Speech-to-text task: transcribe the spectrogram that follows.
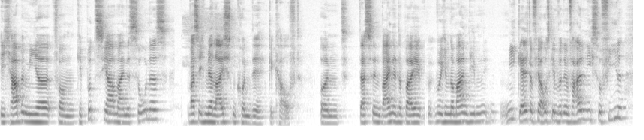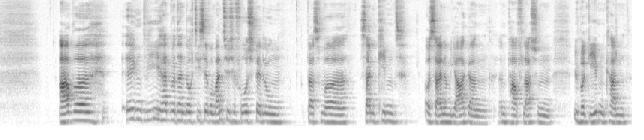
Ich habe mir vom Geburtsjahr meines Sohnes, was ich mir leisten konnte, gekauft. Und das sind Weine dabei, wo ich im normalen Leben nie Geld dafür ausgeben würde, und vor allem nicht so viel. Aber irgendwie hat man dann doch diese romantische Vorstellung, dass man seinem Kind aus seinem Jahrgang ein paar Flaschen übergeben kann,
